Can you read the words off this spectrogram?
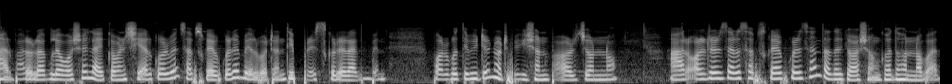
আর ভালো লাগলে অবশ্যই লাইক কমেন্ট শেয়ার করবেন সাবস্ক্রাইব করে বেল বাটনটি প্রেস করে রাখবেন পরবর্তী ভিডিও নোটিফিকেশন পাওয়ার জন্য। আর অলরেডি যারা সাবস্ক্রাইব করেছেন, তাদেরকে অসংখ্য ধন্যবাদ।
